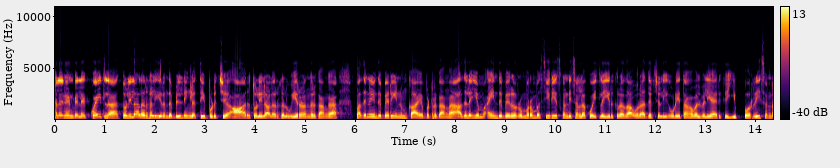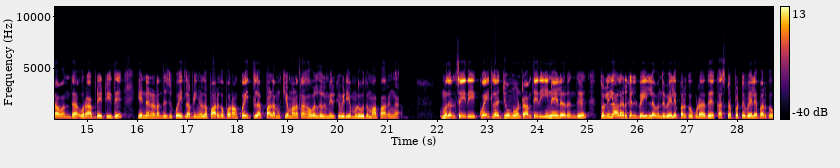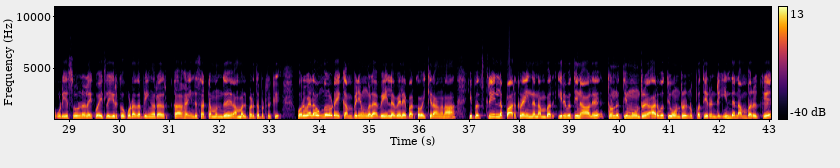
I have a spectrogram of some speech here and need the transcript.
Hello நண்பர்களே குவைத்தில் தொழிலாளர்கள் இருந்த பில்டிங்கில் தீப்பிடிச்சு ஆறு தொழிலாளர்கள் உயிரிழந்திருக்காங்க. பதினைந்து பேர் இன்னும் காயப்பட்டிருக்காங்க. அதுலேயும் ஐந்து பேர் ரொம்ப ரொம்ப சீரியஸ் கண்டிஷனில் குவைத்தில் இருக்கிறதா ஒரு அதிர்ச்சி அளிக்கக்கூடிய தகவல் வெளியாயிருக்கு. இப்போ ரீசெண்டாக வந்த ஒரு அப்டேட் இது. என்ன நடந்துச்சு குவைத்தில் அப்படிங்கிறத பார்க்க போகிறோம் குவைத்தில் பல முக்கியமான தகவல்களும் இருக்குது வீடியோ முழுவதுமாக பாருங்கள் முதல் செய்தி குவைத்தில் ஜூன் ஒன்றாம் தேதி இன்னையிலிருந்து தொழிலாளர்கள் வெயிலில் வந்து வேலை பார்க்கக்கூடாது கஷ்டப்பட்டு வேலை பார்க்கக்கூடிய சூழ்நிலை குவைத்தில் இருக்கக்கூடாது அப்படிங்கிறதுக்காக இந்த சட்டம் வந்து அமல்படுத்தப்பட்டிருக்கு. ஒருவேளை உங்களுடைய கம்பெனி உங்களை வெயிலில் வேலை பார்க்க வைக்கிறாங்கன்னா இப்போ ஸ்க்ரீனில் பார்க்குற இந்த நம்பர் இருபத்தி நாலு தொண்ணூற்றி மூன்று அறுபத்தி ஒன்று முப்பத்தி ரெண்டு இந்த நம்பருக்கு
